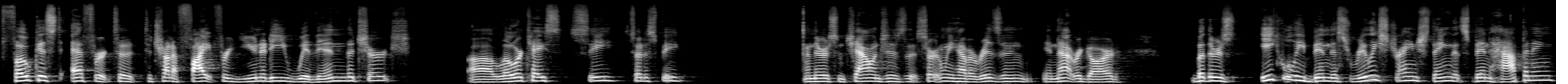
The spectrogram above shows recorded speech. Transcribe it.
focused effort to, to try to fight for unity within the church uh, lowercase c, so to speak. And there are some challenges that certainly have arisen in that regard. But there's equally been this really strange thing that's been happening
